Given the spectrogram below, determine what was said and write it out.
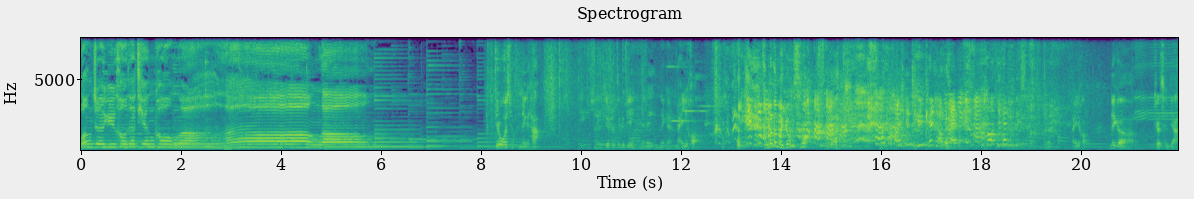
望着雨后的天空啊，他，呃，就是这个电影里面的那个男一号，怎么那么庸俗啊？而且这个开场白，这个太好。男一号，那个就是陈佳。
